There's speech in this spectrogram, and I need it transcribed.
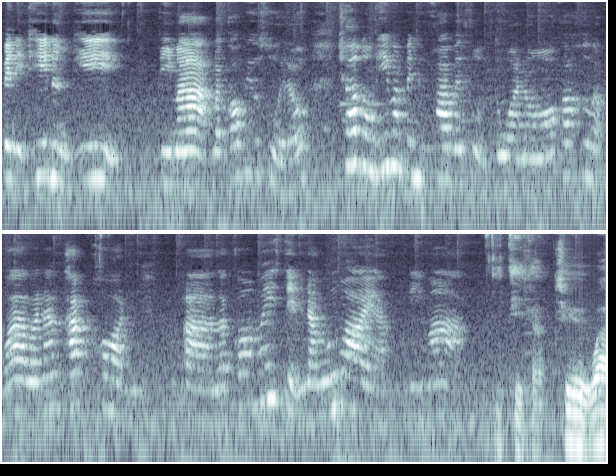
เป็นอีกที่หนึ่งที่ดีมากแล้วก็วิวสวยแล้ว ชอบตรงที่มันเป็นความเป็นส่วนตัวเนาะก็คือแบบว่ามานั่งพักผ่อนอ่าแล้วก็ไม่เสียงดังวุ่นวายอะดีมากอีกทีครับ ชื่อว่า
